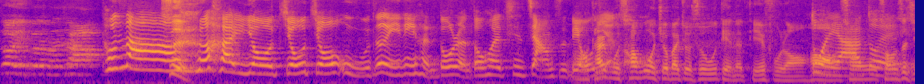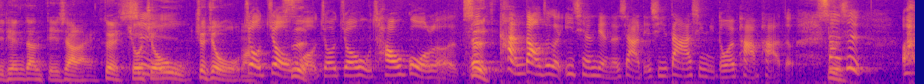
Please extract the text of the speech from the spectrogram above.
投资长是，还有九九五，这一定很多人都会是这样子留言。台股超过九百九十五点的跌幅喽，对呀，对，从这几天这样跌下来，对，九九五，救救我嘛，救救我，九九五超过了，是。看到这个一千点的下跌，其实大家心里都会怕怕的，但是。啊，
